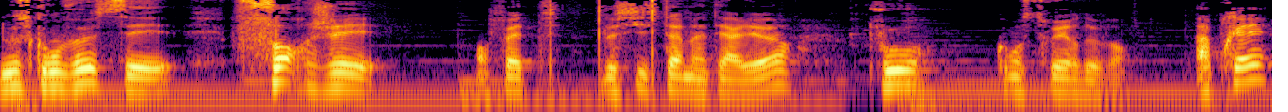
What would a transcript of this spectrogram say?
Nous, ce qu'on veut, c'est forger, en fait, le système intérieur pour construire devant. Après,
